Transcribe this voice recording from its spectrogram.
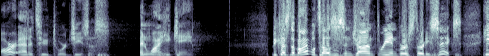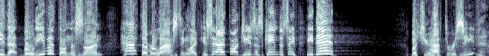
our attitude toward Jesus and why he came. Because the Bible tells us in John 3 and verse 36 He that believeth on the Son hath everlasting life. You say, I thought Jesus came to save. He did. But you have to receive him.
